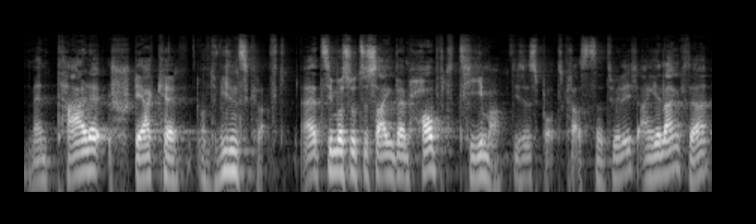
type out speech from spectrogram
mentale Stärke und Willenskraft. Jetzt sind wir sozusagen beim Hauptthema dieses Podcasts natürlich angelangt. Ja.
